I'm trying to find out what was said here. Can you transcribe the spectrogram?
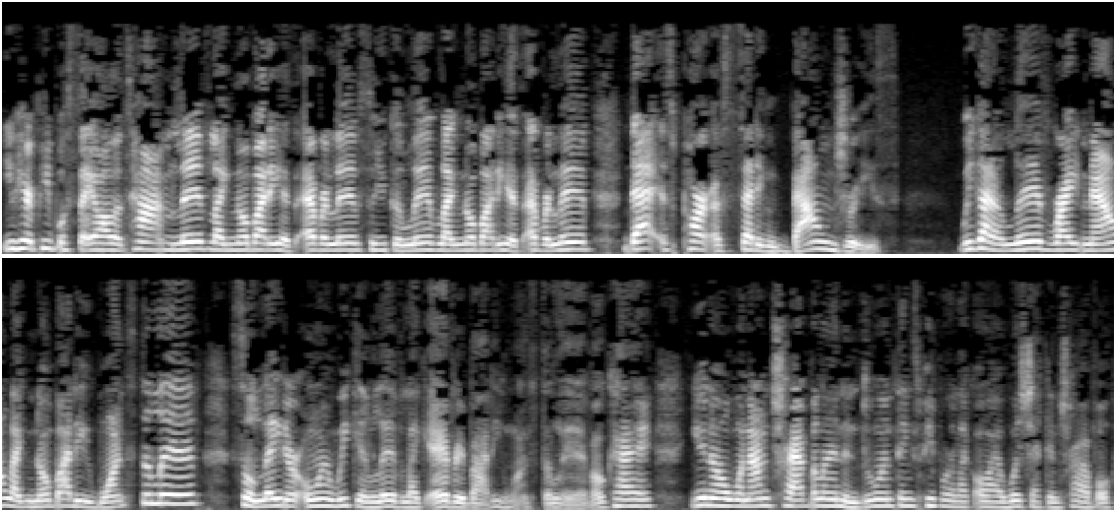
You hear people say all the time, live like nobody has ever lived so you can live like nobody has ever lived. That is part of setting boundaries. We got to live right now like nobody wants to live. So later on, we can live like everybody wants to live. Okay. You know, when I'm traveling and doing things, people are like, Oh, I wish I can travel.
